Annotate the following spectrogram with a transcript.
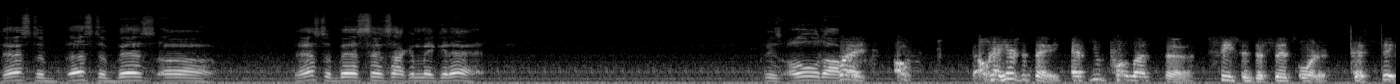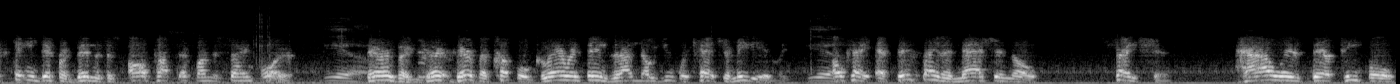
That's the that's the best uh that's the best sense I can make it at. His old But operation. oh, okay, here's the thing: if you pull up the cease and desist order, because 16 different businesses all popped up on the same order. Yeah. There's a there's a couple glaring things that I know you would catch immediately. Yeah. Okay, if this ain't a national sanction, how is there people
